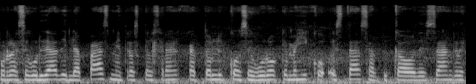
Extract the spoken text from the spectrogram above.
por la seguridad y la paz, mientras que el jerarca católico aseguró que México está salpicado de sangre.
